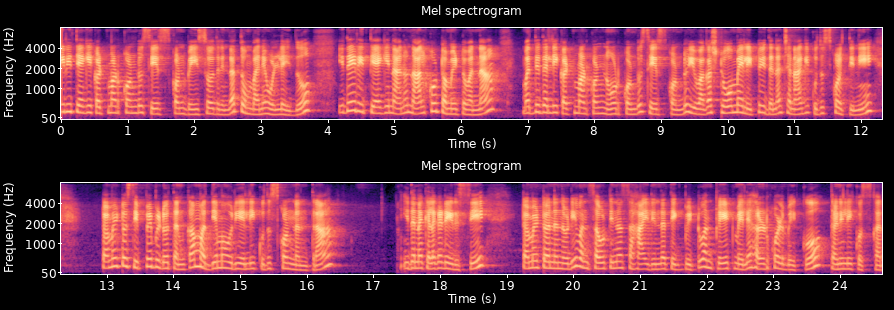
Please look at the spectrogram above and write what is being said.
ಈ ರೀತಿಯಾಗಿ ಕಟ್ ಮಾಡಿಕೊಂಡು ಸೇರಿಸ್ಕೊಂಡು ಬೇಯಿಸೋದ್ರಿಂದ ತುಂಬಾ ಒಳ್ಳೆಯದು. ಇದೇ ರೀತಿಯಾಗಿ ನಾನು ನಾಲ್ಕು ಟೊಮೆಟೊವನ್ನು ಮಧ್ಯದಲ್ಲಿ ಕಟ್ ಮಾಡ್ಕೊಂಡು ನೋಡಿಕೊಂಡು ಸೇರಿಸ್ಕೊಂಡು, ಇವಾಗ ಸ್ಟೋವ್ ಮೇಲಿಟ್ಟು ಇದನ್ನು ಚೆನ್ನಾಗಿ ಕುದಿಸ್ಕೊಳ್ತೀನಿ. ಟೊಮೆಟೊ ಸಿಪ್ಪೆ ಬಿಡೋ ತನಕ ಮಧ್ಯಮ ಉರಿಯಲ್ಲಿ ಕುದಿಸ್ಕೊಂಡ ನಂತರ ಇದನ್ನು ಕೆಳಗಡೆ ಇರಿಸಿ. ಟೊಮೆಟೊನ ನೋಡಿ ಒಂದು ಸೌಟಿನ ಸಹಾಯದಿಂದ ತೆಗೆದ್ಬಿಟ್ಟು ಒಂದು ಪ್ಲೇಟ್ ಮೇಲೆ ಹರಡ್ಕೊಳ್ಬೇಕು ತಣಿಲಿಕ್ಕೋಸ್ಕರ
